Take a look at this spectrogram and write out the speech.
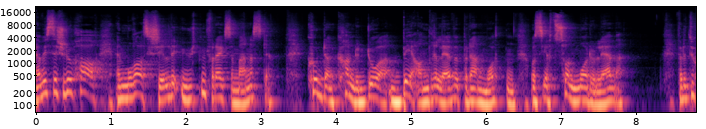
Ja, hvis ikke du har en moralsk kilde utenfor deg som menneske, hvordan kan du da be andre leve på den måten og si at sånn må du leve? For Du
